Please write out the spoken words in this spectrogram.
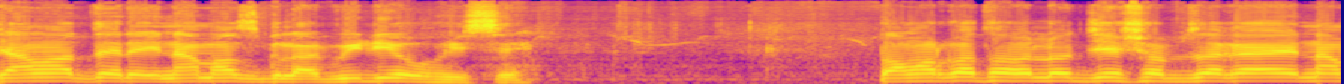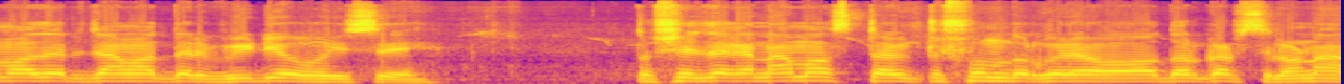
জামাতের এই নামাজগুলা ভিডিও হয়েছে তো আমার কথা হলো, যেসব জায়গায় নামাজের জামাতের ভিডিও হয়েছে তো সেই জায়গায় নামাজটা একটু সুন্দর করে হওয়া দরকার ছিল না?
